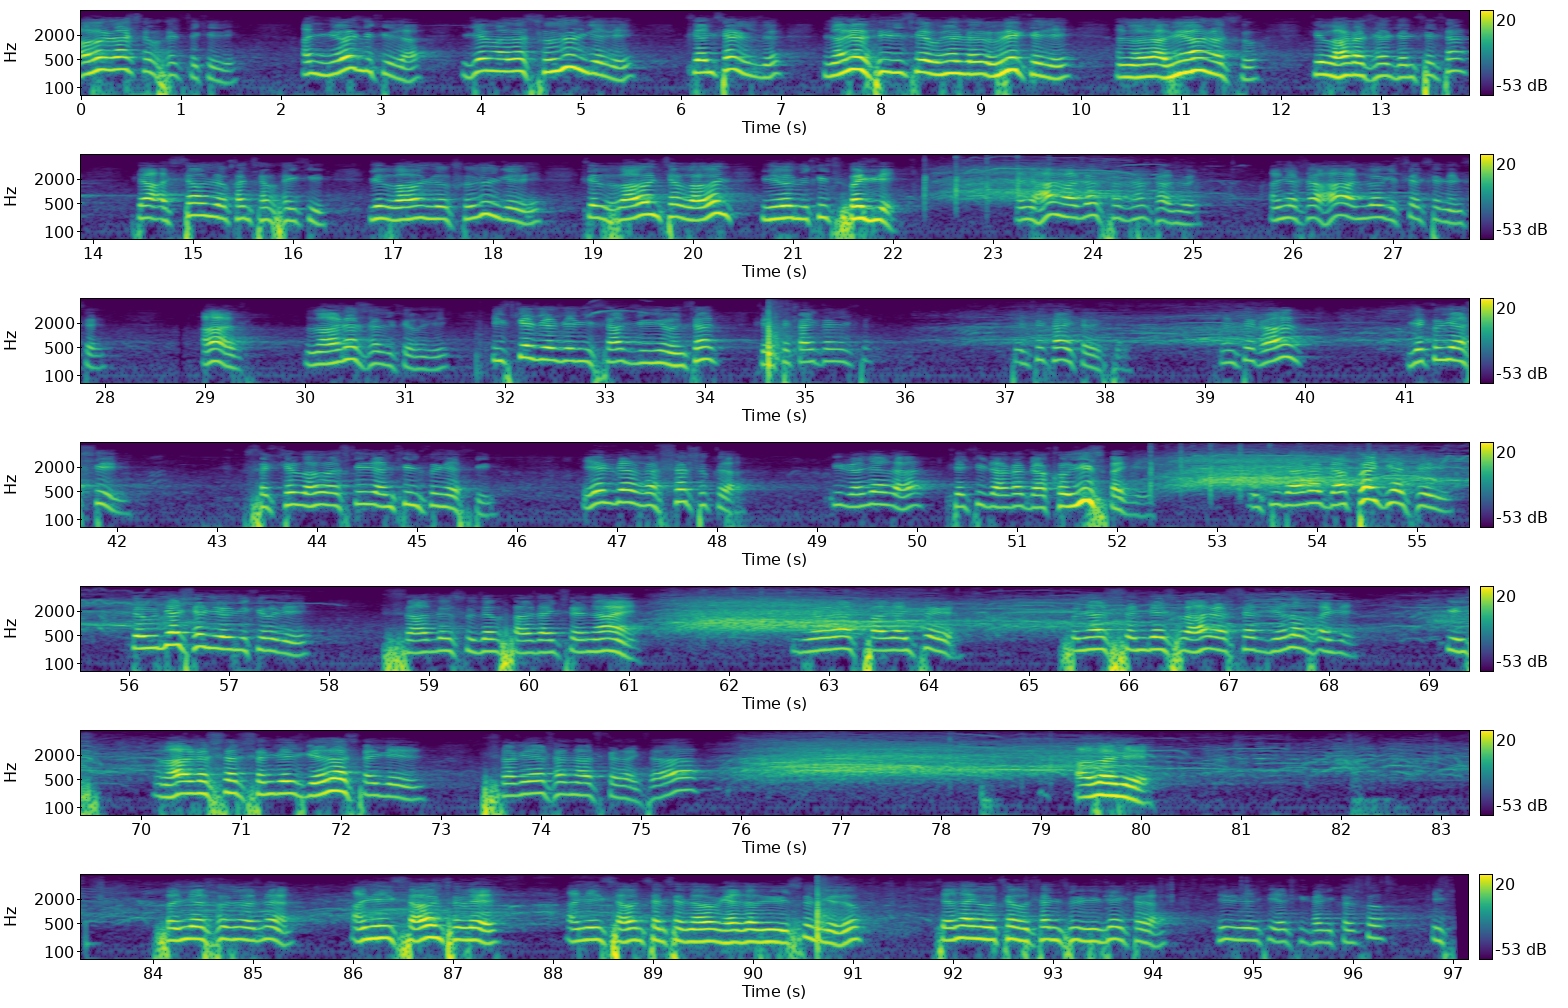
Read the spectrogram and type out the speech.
अहोरात्र प्रयत्न केले. आणि निवडणुकीला जे मला सोडून गेले त्यांच्या विरुद्ध नव्या फिरीचे उमेदवार उभे केले. आणि मला अभिमान असतो की भागातल्या जनतेचा त्या अठ्ठावन्न लोकांच्या पैकी जे बावन्न लोक सोडून गेले ते बावनच्या बावन्न निवडणुकीत पडले. आणि हा माझा स्वतःचा अनुभव आहे. आणि आता हा अनुभव घेतल्याच्या नंतर आज महाराष्ट्र तालुक्यामध्ये म्हणजे इतक्या दिवस ज्यांनी साथ दिली म्हणतात त्यांचं काय करायचं? त्यांचं काय करायचं? त्यांचं काम जे कोणी असतील सख्खे भाऊ असतील आणखीन कोणी असतील? एकदा रस्ता चुकला की राजाला त्याची जागा दाखवलीच पाहिजे. त्याची जागा दाखवायची असेल तर उद्याच्या निवडणुकीमध्ये साधं सुद्धा फाडायचं नाही. जोरात फाडायचं. पुन्हा संदेश महाराष्ट्रात गेला पाहिजे. की महाराष्ट्रात संदेश गेलाच पाहिजे. सगळ्याचा नाश करायचा. आवाजे पंजाबमधनं अनिल सावंत होते. अनिल सावंतांचं नाव घ्यायला मी विसरून गेलो. त्यांनाही मोठ्या मोठ्यांची विजय करा. ही विनंती या ठिकाणी करतो.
